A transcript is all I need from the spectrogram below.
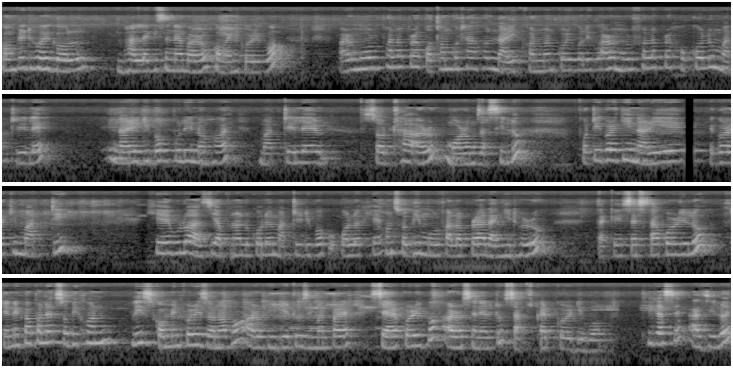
complete হৈ গ'ল। ভাল লাগিছেনে বাৰু? কমেণ্ট কৰিব। আৰু মোৰ ফালৰ পৰা প্ৰথম কথা হ'ল নাৰীক সন্মান কৰিব লাগিব। আৰু মোৰ ফালৰ পৰা সকলো মাতৃলে নাৰী দিৱস বুলি নহয় মাতৃলে শ্ৰদ্ধা আৰু মৰম যাচিলোঁ। প্ৰতিগৰাকী নাৰীয়ে এগৰাকী মাতৃ। সেয়ে বোলো আজি আপোনালোকলৈ মাতৃ দিৱস উপলক্ষে এখন ছবি মোৰ ফালৰ পৰা দাঙি ধৰোঁ। তাকে চেষ্টা কৰিলোঁ। কেনেকুৱা পালে ছবিখন প্লিজ কমেণ্ট কৰি জনাব আৰু ভিডিঅ'টো যিমান পাৰে শ্বেয়াৰ কৰিব আৰু চেনেলটো ছাবস্ক্ৰাইব কৰি দিব। ঠিক আছে আজিলৈ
